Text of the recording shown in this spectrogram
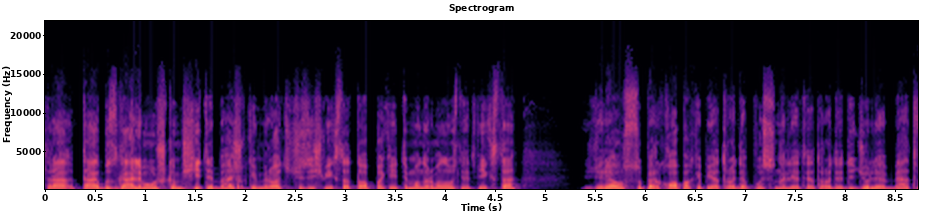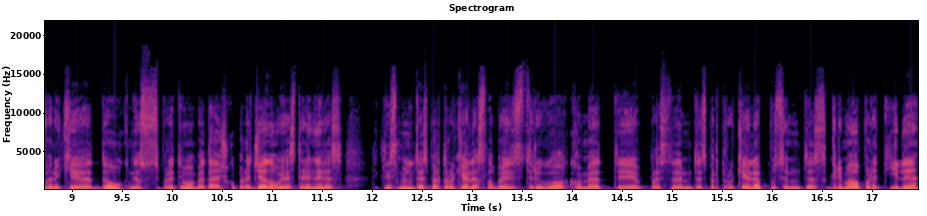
tą bus galima užkamšyti, bet aišku, kai Mirotičius išvyksta, to pakeitimo normalaus netvyksta. Žiūrėjau super kopą, kaip jie atrodė pusinalė, tai atrodė didžiulė betvarkė, daug nesusipratimų, bet aišku, pradžia naujas treneris, tik tais minutės per trukėlės labai strigo, kuomet prasideda minutės per trukėlę, pusę minutės grimau pratylį,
